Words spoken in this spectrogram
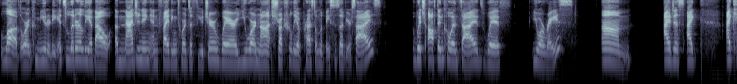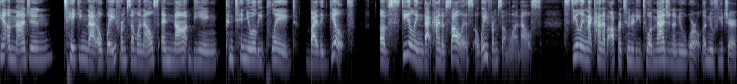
loved or in community. It's literally about imagining and fighting towards a future where you are not structurally oppressed on the basis of your size, which often coincides with your race. Um I just I I can't imagine taking that away from someone else and not being continually plagued by the guilt of stealing that kind of solace away from someone else stealing that kind of opportunity to imagine a new world, a new future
